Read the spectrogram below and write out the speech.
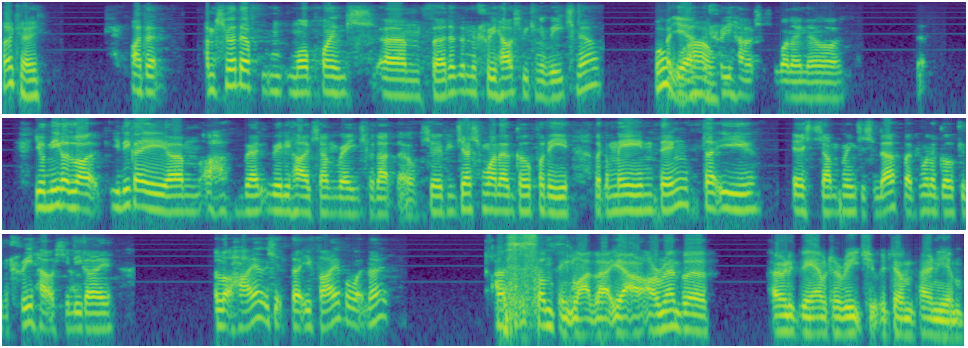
Okay. Are there, I'm sure there are more points um, further than the treehouse we can reach now. Oh But yeah, wow. the treehouse is the one I know of. You'll need a lot. You need a um a really high jump range for that though. So if you just want to go for the like the main thing, thirty ish jump range is enough. But if you want to go to the treehouse, you need a a lot higher. Is it thirty five or whatnot? Uh, something like that. Yeah, I, I remember only being able to reach it with Jumponium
